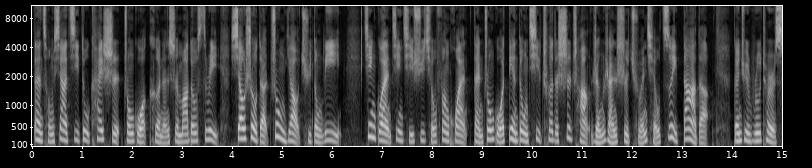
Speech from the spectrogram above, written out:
但从下季度开始，中国可能是 Model 3销售的重要驱动力。尽管近期需求放缓，但中国电动汽车的市场仍然是全球最大的。根据 Reuters，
